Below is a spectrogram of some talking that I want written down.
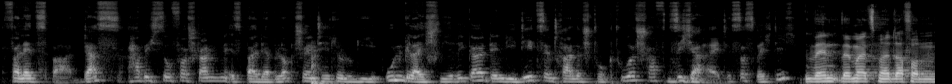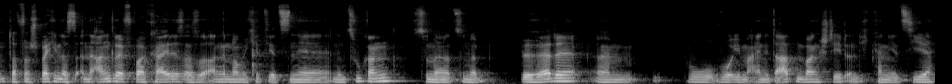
verletzbar. Das habe ich so verstanden, ist bei der Blockchain-Technologie ungleich schwieriger, denn die dezentrale Struktur schafft Sicherheit. Ist das richtig? Wenn, wenn wir jetzt mal davon, davon sprechen, dass eine Angreifbarkeit ist, also angenommen, ich hätte jetzt eine, einen Zugang zu einer, zu einer Behörde, ähm, wo, wo eben eine Datenbank steht und ich kann jetzt hier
